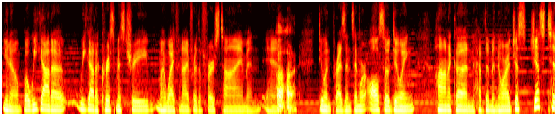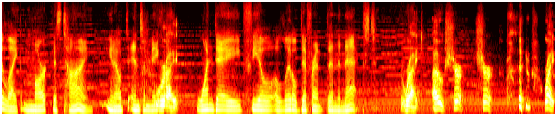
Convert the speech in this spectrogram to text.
you know, but we got a we got a Christmas tree, my wife and I for the first time and and Uh-huh. doing presents and we're also doing Hanukkah and have the menorah just just to like mark this time, you know, and to make Right. one day feel a little different than the next. Right. Oh, sure, sure. right.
